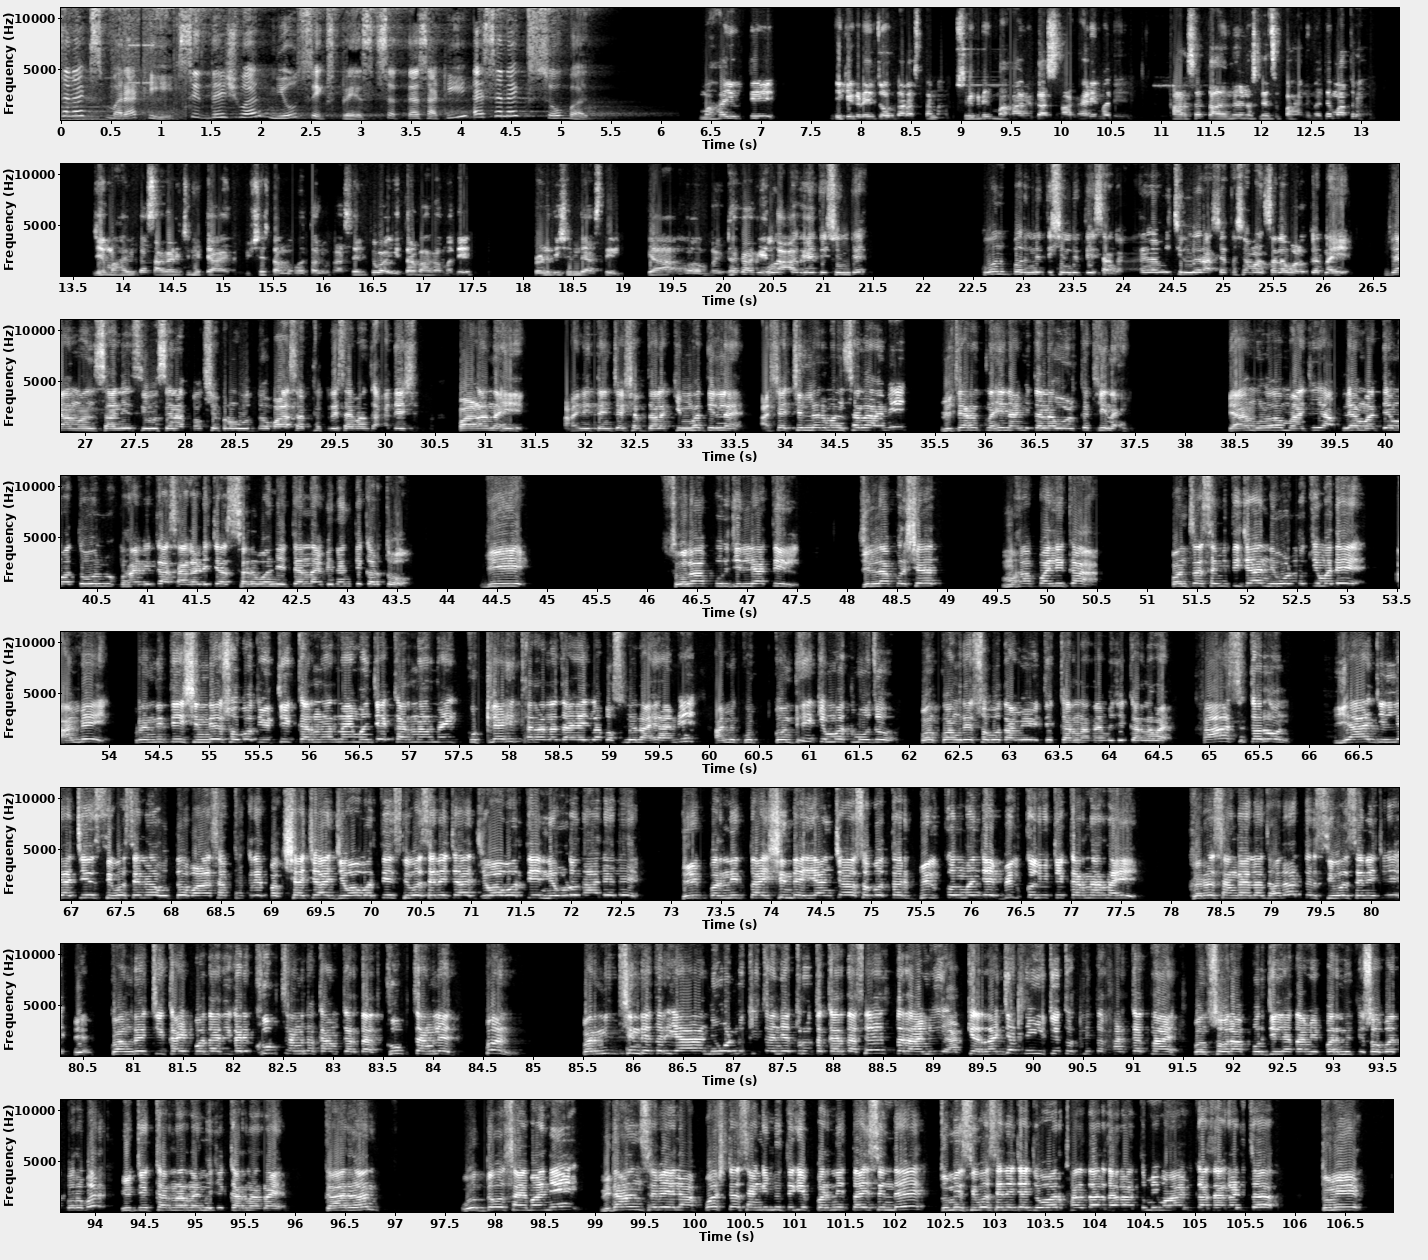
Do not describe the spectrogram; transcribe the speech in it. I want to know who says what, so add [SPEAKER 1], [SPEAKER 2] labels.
[SPEAKER 1] S N X Marathi Siddheshwar news express. सत्यासाठी S N X सोबत.
[SPEAKER 2] महायुती एकीकडे जोरदार असताना दुसरीकडे महाविकास आघाडीमध्ये फारसा ताळमेळ नसल्याचं पाहायला मिळतं. मात्र जे महाविकास आघाडीचे नेते आहेत विशेषतः मोहोळ तालुका असेल किंवा इतर भागामध्ये प्रणिती शिंदे असतील या अं, बैठका
[SPEAKER 3] कोण
[SPEAKER 2] घेता आहेत.
[SPEAKER 3] परिणिती शिंदे? कोण परिणिती शिंदे ते सांगा. आणि आम्ही चिल्लर अशा तशा माणसाला ओळखत नाही ज्या माणसाने शिवसेना पक्षप्रमुख उद्धव बाळासाहेब ठाकरे साहेबांचा आदेश पाळला नाही आणि त्यांच्या शब्दाला किंमत दिली नाही अशा चिल्लर माणसाला आम्ही विचारत नाही आणि आम्ही त्यांना ओळखतही नाही. त्यामुळं माझी आपल्या माध्यमातून महाविकास आघाडीच्या सर्व नेत्यांना विनंती करतो की सोलापूर जिल्ह्यातील जिल्हा परिषद महापालिका पंचायत समितीच्या निवडणुकीमध्ये आम्ही प्रणिती शिंदे सोबत युती करणार नाही म्हणजे करणार नाही. कुठल्याही थराला जायला बसलेलो आहे आम्ही. आम्ही कोणतीही किंमत मोजू. पण काँग्रेस सोबत आम्ही युती करणार नाही म्हणजे करणार नाही. खास करून या जिल्ह्याचे शिवसेना उद्धव बाळासाहेब ठाकरे पक्षाच्या जीवावरती शिवसेनेच्या जीवावरती निवडून आलेले ही प्रणिताई शिंदे यांच्यासोबत तर बिलकुल म्हणजे बिलकुल युती करणार नाही. खरं सांगायला झालं तर शिवसेनेचे काँग्रेसची काही पदाधिकारी खूप चांगलं काम करतात खूप चांगले आहेत. पण परिणित शिंदे जर या निवडणुकीचं नेतृत्व करत असेल तर आम्ही अख्ख्या राज्यातली युती तुटली तर हरकत नाही. पण सोलापूर जिल्ह्यात आम्ही परिणिती सोबत बरोबर युती करणार नाही म्हणजे करणार नाही. कारण उद्धव साहेबांनी विधानसभेला स्पष्ट सांगितले होते की परिणिताई शिंदे तुम्ही शिवसेनेच्या जीवावर खासदार झाला तुम्ही महाविकास आघाडीचा तुम्ही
